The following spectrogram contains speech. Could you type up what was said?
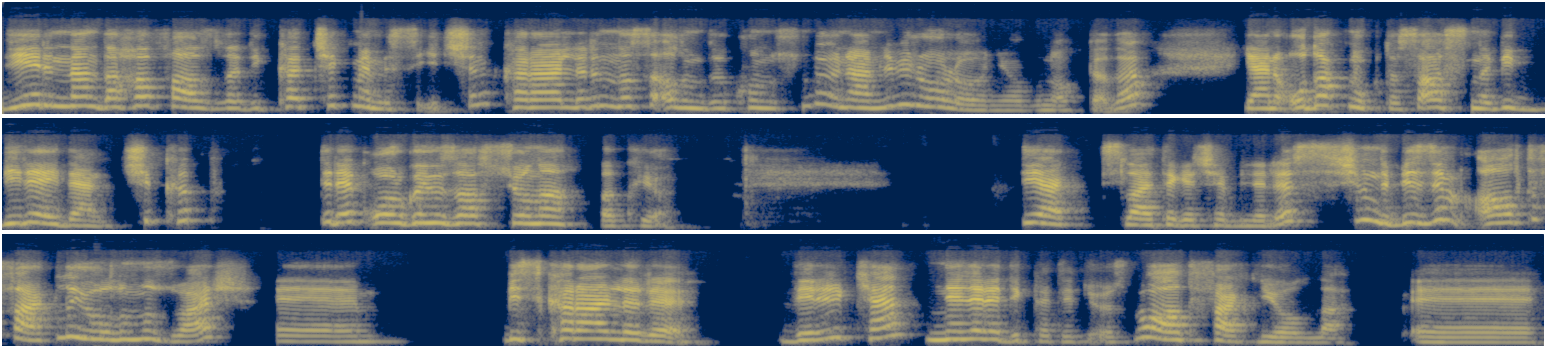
diğerinden daha fazla dikkat çekmemesi için kararların nasıl alındığı konusunda önemli bir rol oynuyor bu noktada. Yani odak noktası aslında bir bireyden çıkıp direkt organizasyona bakıyor. Diğer slayta geçebiliriz. Şimdi bizim altı farklı yolumuz var. Ee, biz kararları verirken nelere dikkat ediyoruz? Bu altı farklı yolla e,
